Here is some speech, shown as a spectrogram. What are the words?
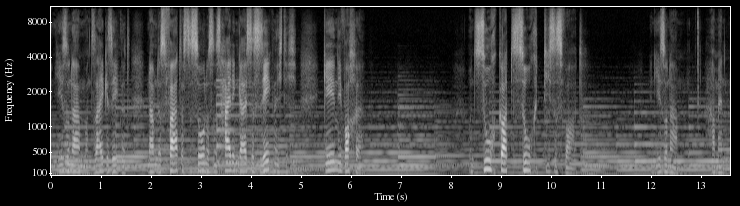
In Jesu Namen und sei gesegnet. Im Namen des Vaters, des Sohnes und des Heiligen Geistes segne ich dich. Geh in die Woche such Gott, such dieses Wort. In Jesu Namen. Amen.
